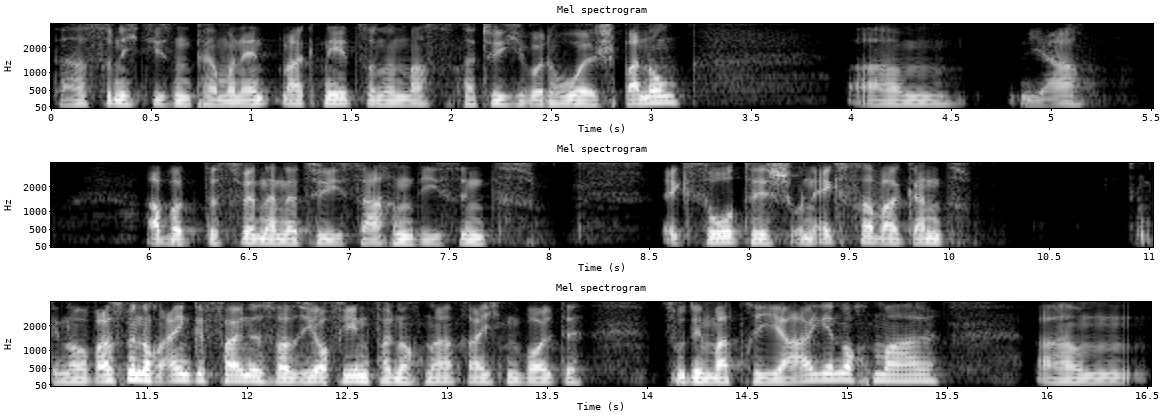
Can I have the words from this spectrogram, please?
Da hast du nicht diesen Permanentmagnet, sondern machst es natürlich über eine hohe Spannung. Ähm, ja, aber das wären dann natürlich Sachen, die sind exotisch und extravagant. Genau, was mir noch eingefallen ist, was ich auf jeden Fall noch nachreichen wollte, zu den Materialien nochmal. Ähm,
